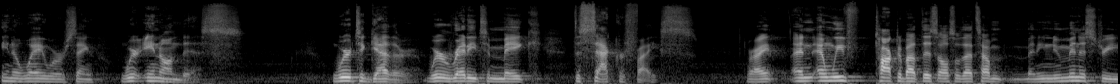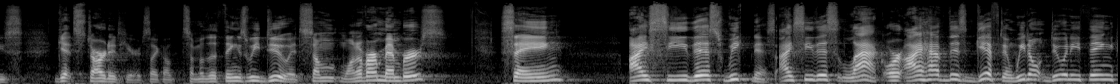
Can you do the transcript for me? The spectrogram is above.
in a way where we're saying, we're in on this. We're together. We're ready to make the sacrifice, right? And, and we've talked about this also. That's how many new ministries get started here. It's like uh, some of the things we do. It's some, one of our members saying, I see this weakness, I see this lack, or I have this gift and we don't do anything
